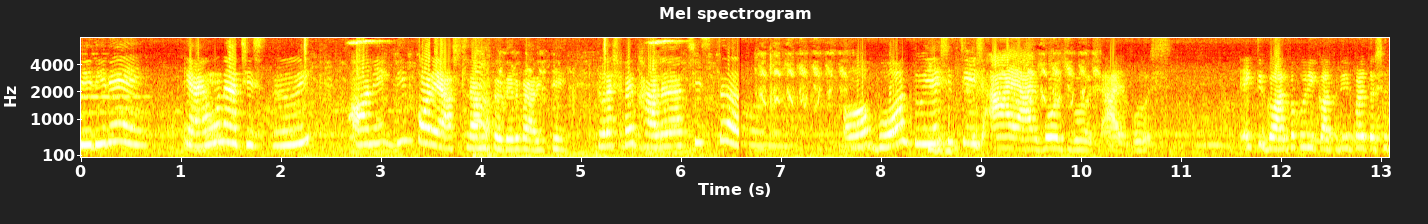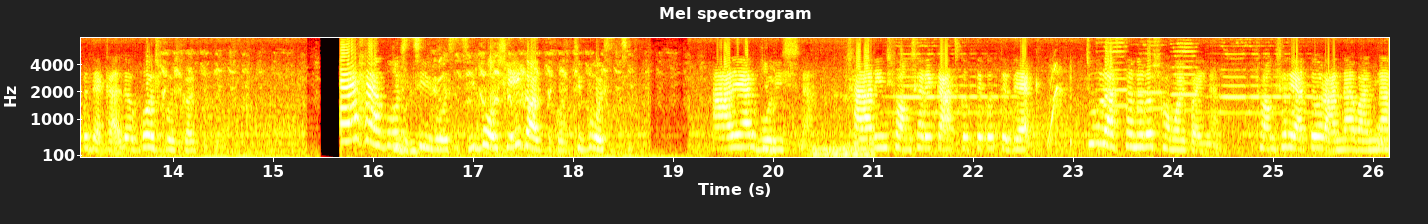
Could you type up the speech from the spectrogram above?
দিদি রে, কেমন আছিস তুই? অনেকদিন পরে আসলাম তোদের বাড়িতে। তোরা সবাই ভালো আছিস তো? ও বোন, তুই এসেছিস? আয় আয়, বস বস, আয়, বস। একটু গল্প করি, কতদিন পরে তোর সাথে দেখা হলো? বস বস, গল্প হ্যাঁ হ্যাঁ বসছি বসছি, বসেই গল্প করছি, বসছি। আরে আর বলিস না, সারাদিন সংসারে কাজ করতে করতে দেখ, চুল আসানোরও সময় পাই না। সংসারে এত রান্না বান্না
